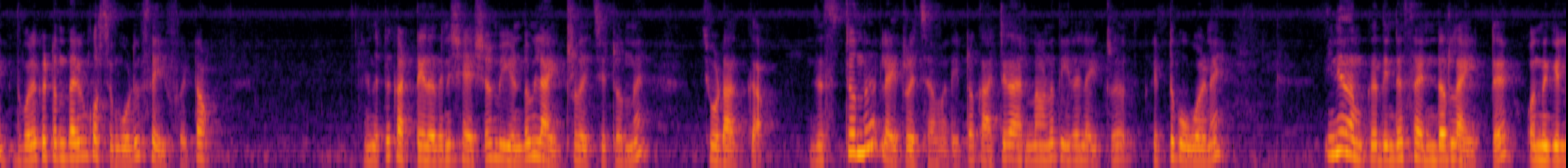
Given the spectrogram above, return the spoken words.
ഇതുപോലെ കെട്ടുന്നതായിരിക്കും കുറച്ചും കൂടി സേഫ് കേട്ടോ എന്നിട്ട് കട്ട് ചെയ്തതിന് ശേഷം വീണ്ടും ലൈറ്റർ വെച്ചിട്ടൊന്ന് ചൂടാക്കുക. ജസ്റ്റ് ഒന്ന് ലൈറ്റർ വെച്ചാൽ മതി കേട്ടോ കാറ്റ് കാരണമാണ് തീരെ ലൈറ്റർ ഇട്ട് പോവുകയാണേ. ഇനി നമുക്ക് ഇതിന്റെ സെന്ററിലായിട്ട് ഒന്നുകിൽ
